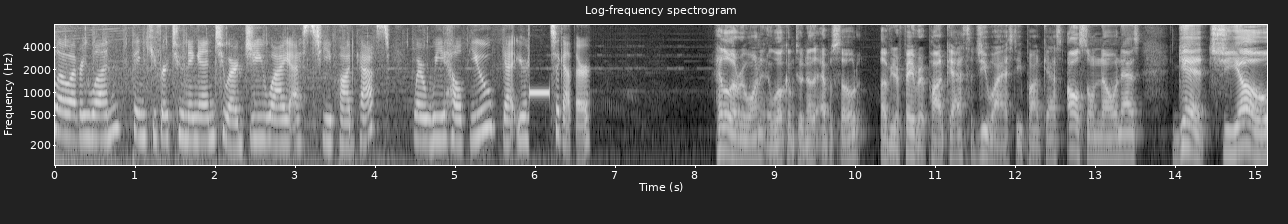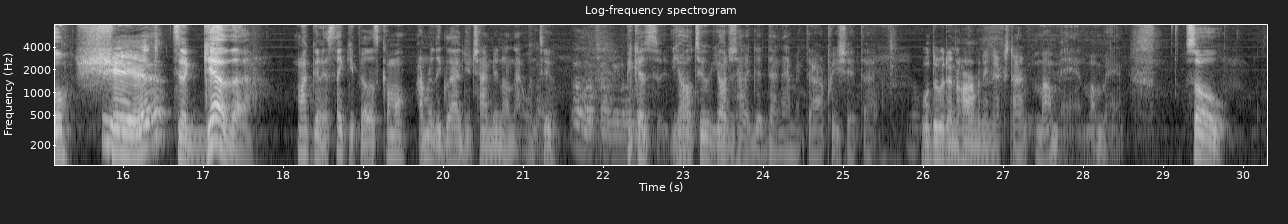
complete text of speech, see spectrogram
Hello, everyone. Thank you for tuning in to our GYST podcast, where we help you get your together. Hello, everyone, and welcome to another episode of your favorite podcast, the GYST podcast, also known as Get Yo Shit. Together. My goodness, thank you, fellas. Come on. I'm really glad you chimed in on that one, too. I love Tommy. Because y'all, too, y'all just had a good dynamic there. I appreciate that. We'll do it in harmony next time. My man, my man. So,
